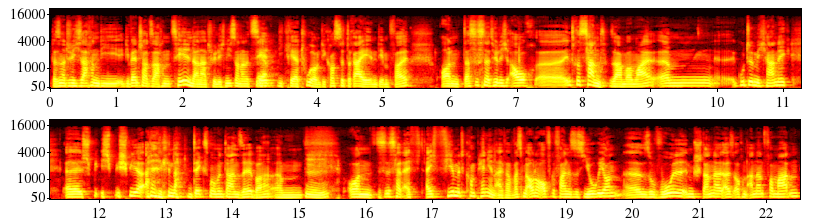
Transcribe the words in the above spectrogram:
Das sind natürlich Sachen, die, die Venture-Sachen zählen da natürlich nicht, sondern es zählt ja. die Kreatur und die kostet drei in dem Fall. Und das ist natürlich auch äh, interessant, sagen wir mal. Ähm, gute Mechanik. Äh, sp ich, ich spiele alle genannten Decks momentan selber. Ähm, mhm. Und es ist halt eigentlich viel mit Companion einfach. Was mir auch noch aufgefallen ist, ist Jorion, äh, sowohl im Standard als auch in anderen Formaten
